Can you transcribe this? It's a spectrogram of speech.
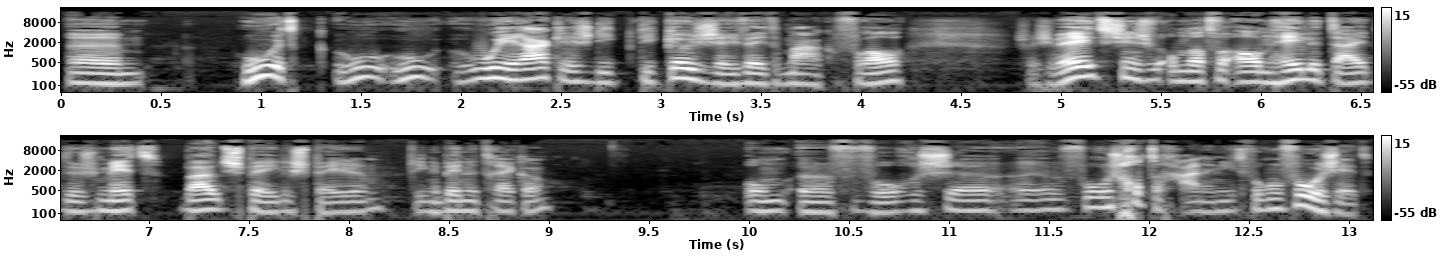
Ehm, hoe, het, hoe, hoe, hoe Heracles die, die keuzes heeft weten te maken. Vooral, zoals je weet, sinds, omdat we al een hele tijd dus met buitenspelers spelen, die naar binnen trekken. Om eh, vervolgens eh, eh, voor een schot te gaan en niet voor een voorzet.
